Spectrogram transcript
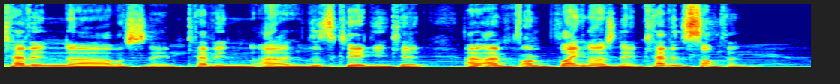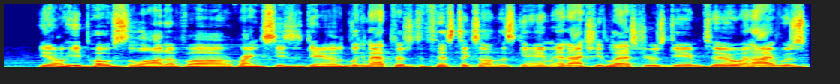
Kevin, uh, what's his name? Kevin, uh, this Canadian kid. I, am I'm, I'm blanking on his name. Kevin something. You know, he posts a lot of uh, ranked season games. I'm looking at their statistics on this game, and actually last year's game too, and I was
